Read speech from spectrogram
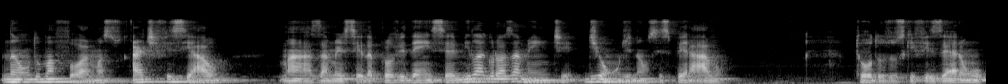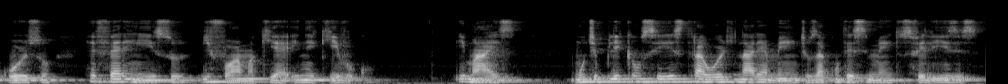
não de uma forma artificial, mas à mercê da providência milagrosamente de onde não se esperavam. Todos os que fizeram o curso referem isso de forma que é inequívoco. E mais, multiplicam-se extraordinariamente os acontecimentos felizes,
